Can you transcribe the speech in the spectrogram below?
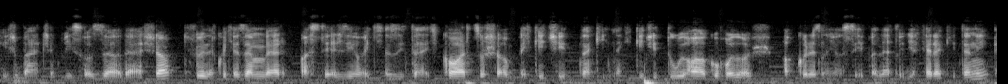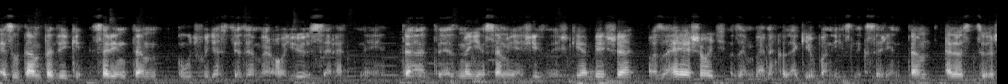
kis bárcsepp víz hozzáadása. Főleg, hogy az ember azt érzi, hogy ez itt egy karcosabb, egy kicsit neki, neki kicsit túl alkoholos, akkor ez nagyon szépen le tudja kerekíteni. Ezután pedig szerintem úgy fogyasztja az ember, hogy ő szeretné. Tehát ez megint személyes ízlés kérdése. Az a helyes, hogy az embernek a legjobban ízlik szerintem. Először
